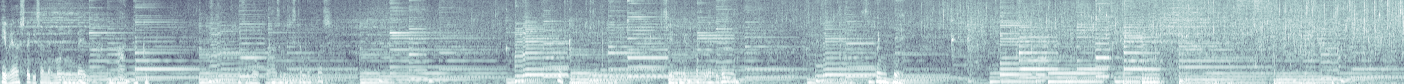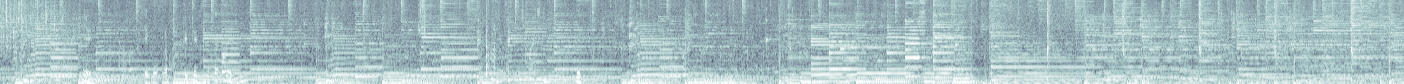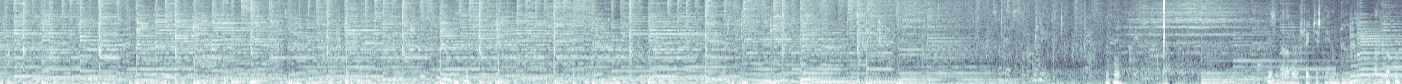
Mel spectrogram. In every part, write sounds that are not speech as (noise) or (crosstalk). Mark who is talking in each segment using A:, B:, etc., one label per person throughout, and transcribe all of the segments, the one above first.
A: Here we are, sleepy Sunday morning in bed. Mud.com. There's a little plaza we just stumbled across. See if we can get a coffee over here. Something here. รับคลิปเช่น
B: นี้ครับ
A: Mhm. There's another little street just down Mark Malcolm.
